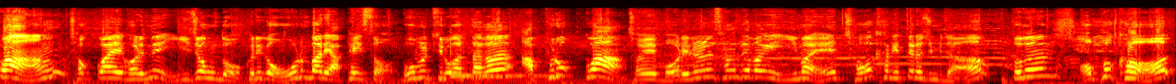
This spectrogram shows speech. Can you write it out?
꽝! 적과의 거리는 이 정도. 그리고 오른발이 앞에 있어. 몸을 뒤로 갔다가 앞으로 꽝! 저의 머리를 상대방의 이마에 정확하게 때려줍니다. 또는 어퍼컷!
